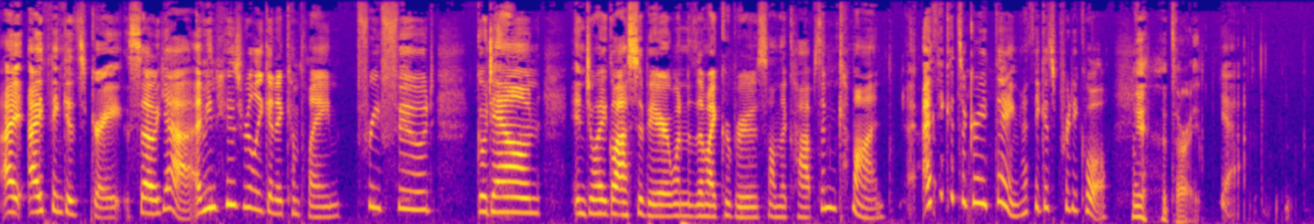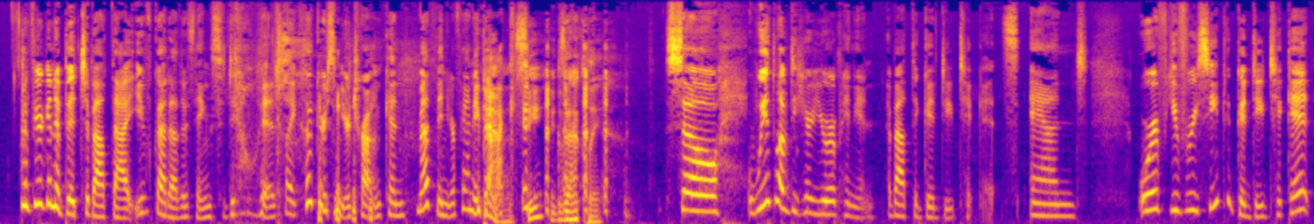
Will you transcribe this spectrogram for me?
I, I think it's great. So, yeah, I mean, who's really going to complain? Free food, go down, enjoy a glass of beer, one of the microbrews on the cops. I mean, come on. I- think it's a great thing. I think it's pretty cool. Yeah, it's all right. Yeah. If you're going to bitch about that, you've got other things to deal with, like hookers in your trunk and meth in your fanny Yeah, pack. see, exactly. So we'd love to hear your opinion about the Good Deed tickets, and or if you've received a Good Deed ticket,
